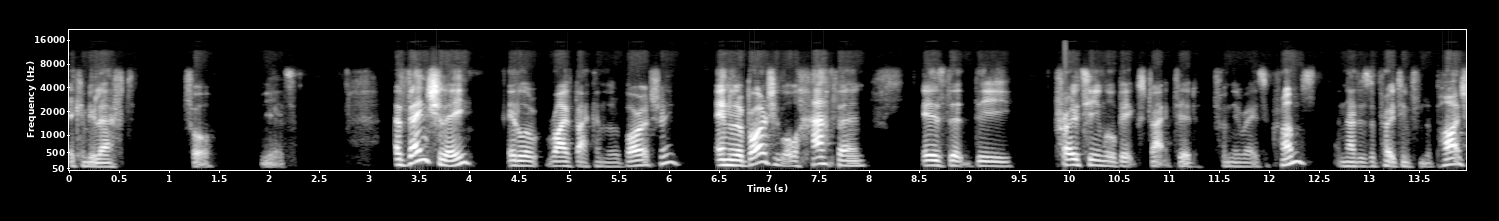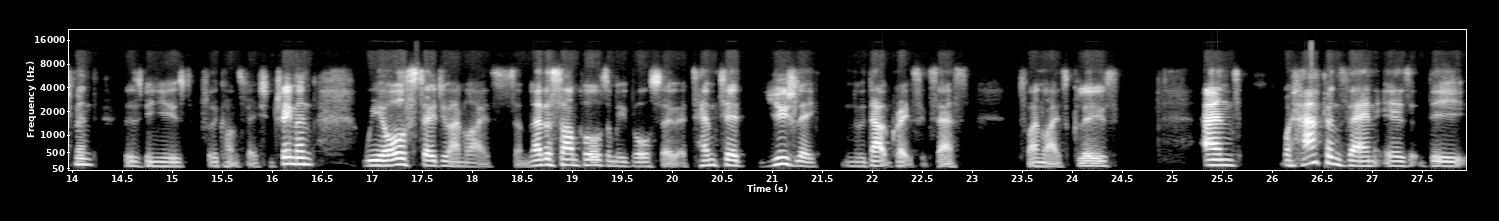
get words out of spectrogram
it can be left for years. Eventually, it'll arrive back in the laboratory. In the laboratory, what will happen is that the protein will be extracted from the eraser crumbs and that is the protein from the parchment that has been used for the conservation treatment. We also do analyze some leather samples, and we've also attempted, usually without great success, to analyze glues. And what happens then is the,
